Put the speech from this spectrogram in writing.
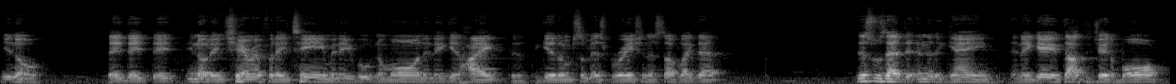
you know, they, they, they you know, they cheering for their team and they rooting them on and they get hyped to, to give them some inspiration and stuff like that. This was at the end of the game, and they gave Dr. J the ball,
